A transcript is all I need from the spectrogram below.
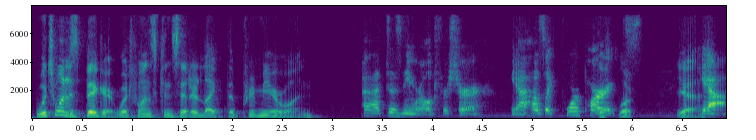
Which one is bigger? Which one's considered like the premier one? Uh, Disney World for sure. Yeah, it has like four parks. Yeah. Yeah,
